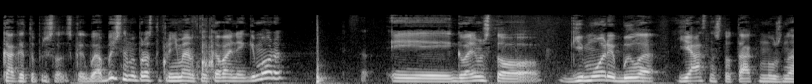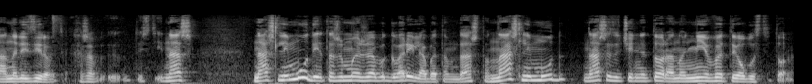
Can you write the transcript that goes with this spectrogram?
как это пришло. То есть как бы обычно мы просто принимаем толкование Гемора и говорим, что Геморе было ясно, что так нужно анализировать. То есть и наш, наш лимуд, это же мы же говорили об этом, да, что наш лимуд, наше изучение Тора, оно не в этой области Тора.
